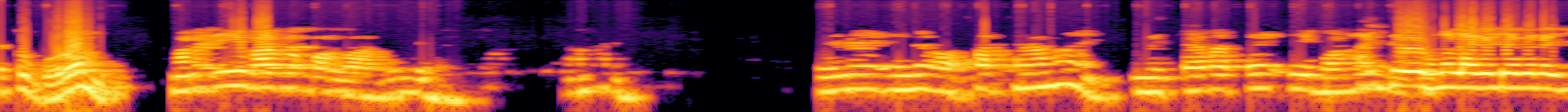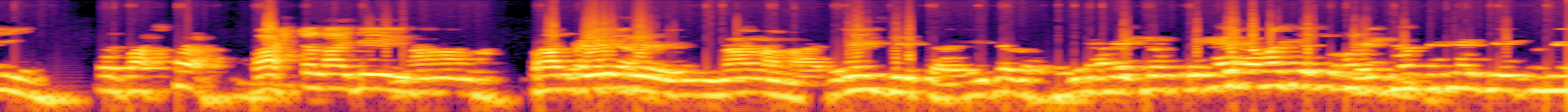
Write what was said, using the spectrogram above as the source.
এত গরম মানে এইভাবে করবা বুঝলে এনে এনে অফার তুমি চার আছে এই বানাই দে লাগে যাবে নাকি ওই বাসটা বাসটা না যে না না না এই যেটা এইটা এইখান থেকে এইখান থেকে যে এখানে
